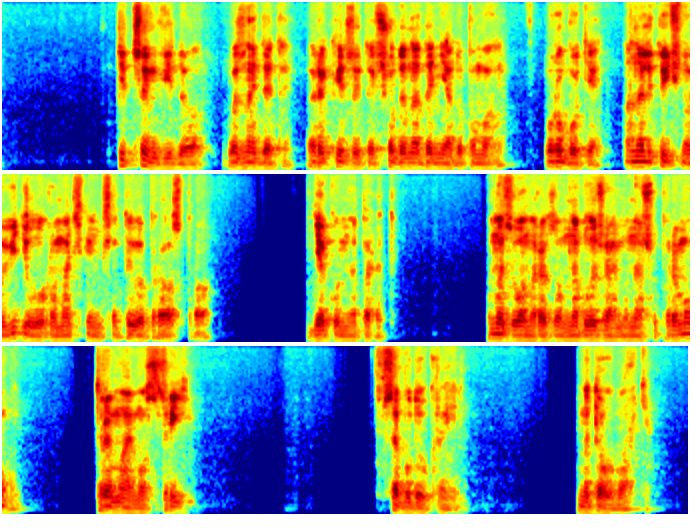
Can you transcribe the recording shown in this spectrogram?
Під цим відео ви знайдете реквізити щодо надання допомоги у роботі аналітичного відділу громадської ініціативи права справа. Дякую наперед. Ми з вами разом наближаємо нашу перемогу, тримаємо стрій. Все буде Україна. Ми того варті.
